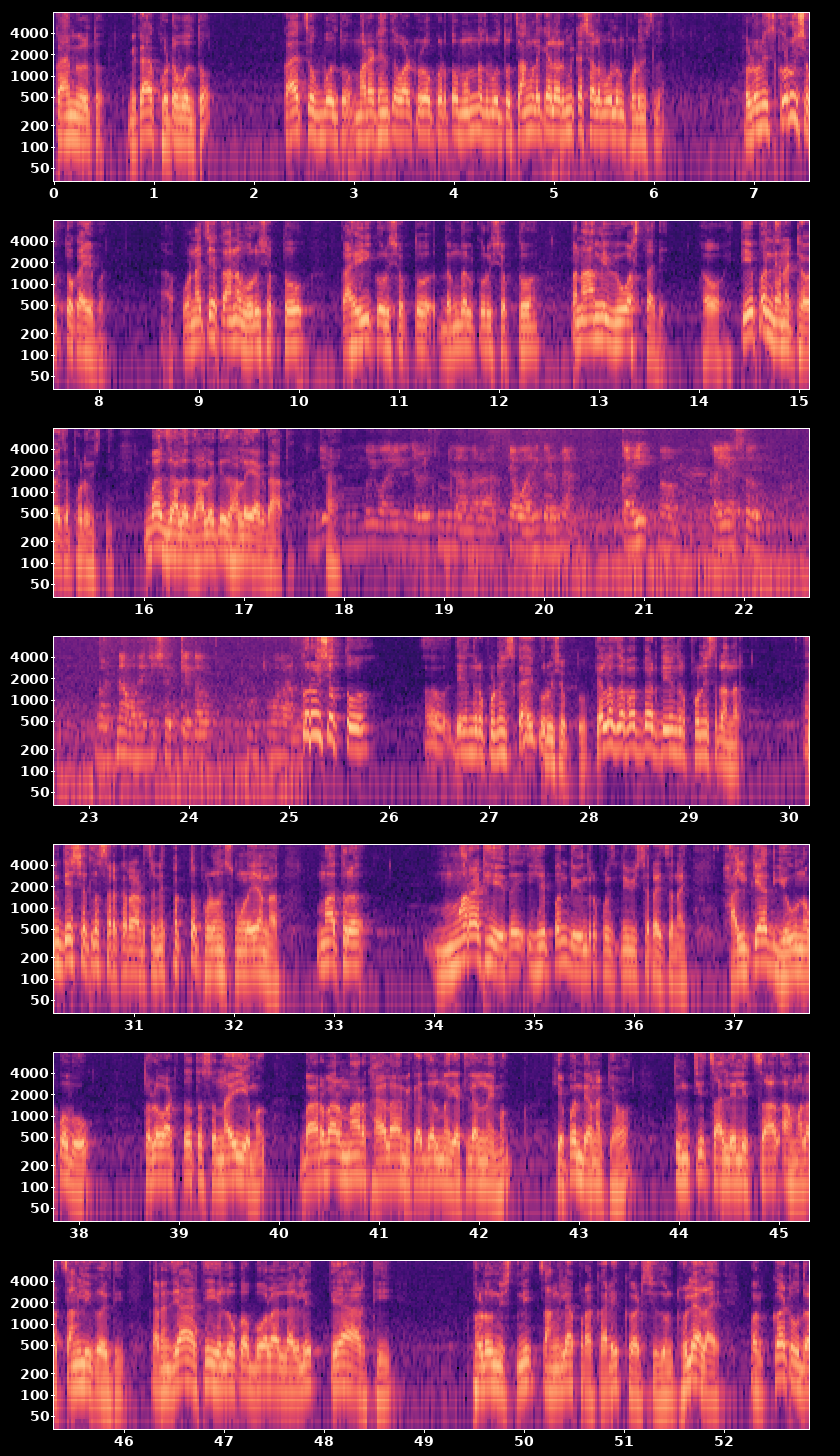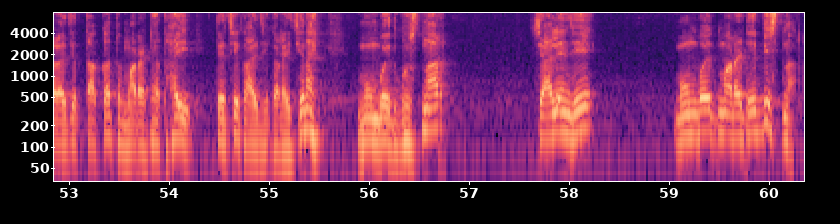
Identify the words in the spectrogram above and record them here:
काय मिळतं? मी काय खोटं बोलतो? काय चूक बोलतो? मराठ्यांचा वाटोळ करतो म्हणूनच बोलतो. चांगलं केल्यावर मी कशाला बोलून फडणवीसला? फडणवीस करू शकतो काही पण. कोणाचे कानं भरू शकतो? काहीही करू शकतो दंगल करू शकतो पण आम्ही व्यवस्था दे. हो ते पण ध्यानात ठेवायचं फडणवीसनी बस झालं झालं ते झालं एकदा आता. म्हणजे मुंबई वारीला ज्यावेळेस तुम्ही जाणार आहात त्या वारी दरम्यान काही अं, काही असं घटना होण्याची शक्यता तुम- तुम्हाला करू शकतो. अहो, देवेंद्र फडणवीस काय करू शकतो. त्याला जबाबदार देवेंद्र फडणवीस राहणार. आणि देशातलं सरकार अडचणीत फक्त फडणवीसमुळे येणार. मात्र मराठी येतं हे पण देवेंद्र फडणवीसने विचारायचं नाही. हलक्यात घेऊ नको भाऊ. तुला वाटतं तसं नाही आहे मग. बार बार मार खायला आम्ही काय जन्म घेतलेला नाही मग. हे पण ध्यानात ठेवा. तुमची चाललेली चाल आम्हाला चांगली कळती. कारण ज्या अर्थी हे लोक बोलायला लागले त्या अर्थी फडणवीसनी चांगल्या प्रकारे कट शिजून ठेवलेला आहे. पण कट उधळायची ताकद मराठ्यात आहे त्याची काळजी करायची नाही. मुंबईत घुसणार. चॅलेंज हे मुंबईत मराठी दिसणार.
